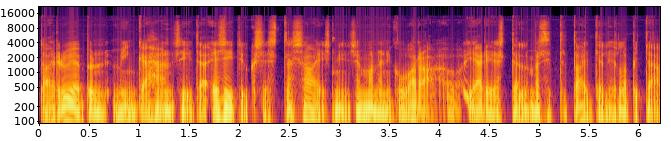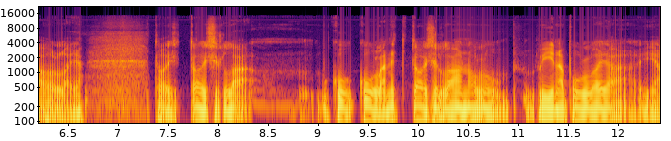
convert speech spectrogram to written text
tai ryöpyn, minkä hän siitä esityksestä saisi, niin semmoinen niin kuin varajärjestelmä sitten taiteilijalla pitää olla. Ja toisilla kuulen, että toisilla on ollut viinapullo ja, ja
